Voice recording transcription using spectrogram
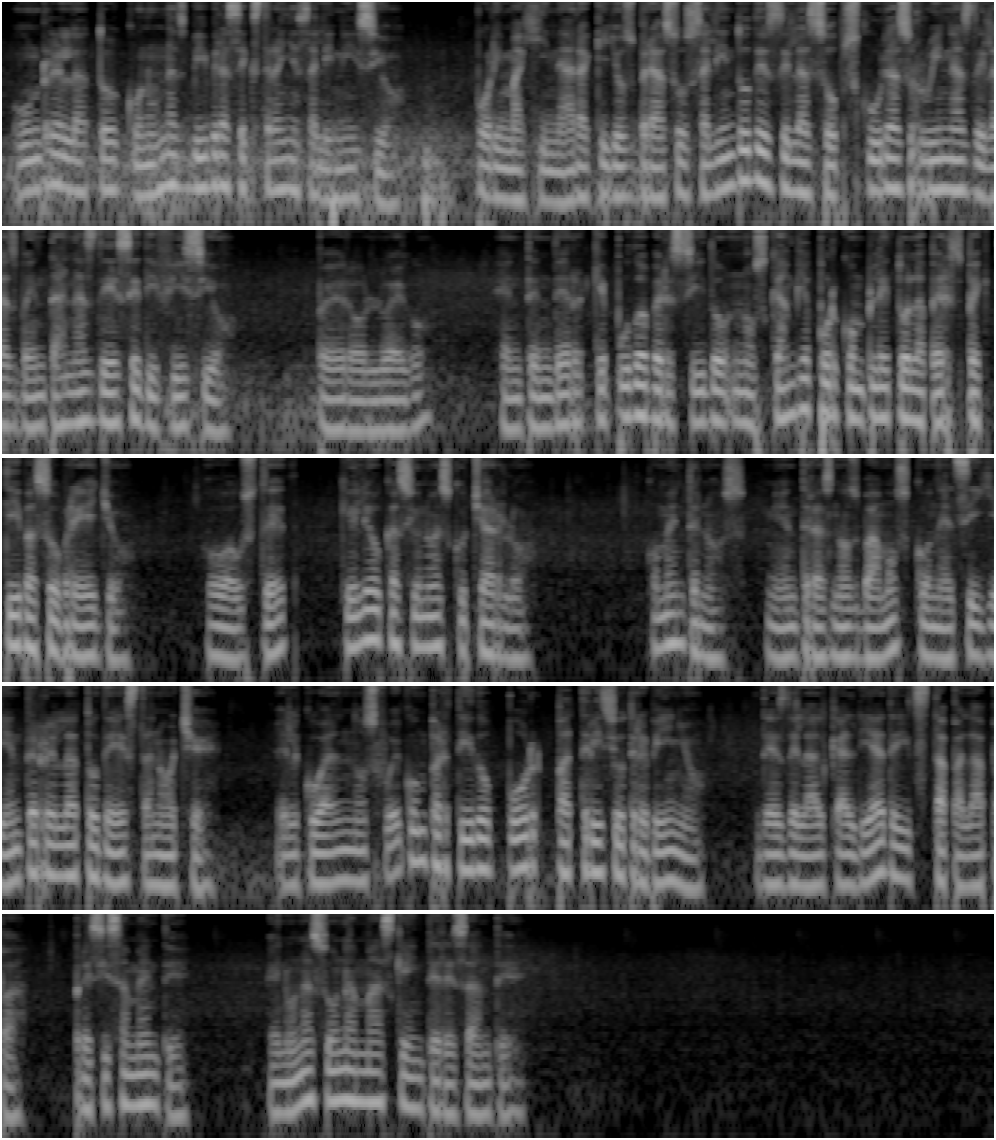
Un relato con unas vibras extrañas al inicio, por imaginar aquellos brazos saliendo desde las obscuras ruinas de las ventanas de ese edificio. Pero luego, entender qué pudo haber sido nos cambia por completo la perspectiva sobre ello. ¿O a usted qué le ocasionó escucharlo? Coméntenos mientras nos vamos con el siguiente relato de esta noche el cual nos fue compartido por Patricio Treviño desde la alcaldía de Iztapalapa, precisamente en una zona más que interesante.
